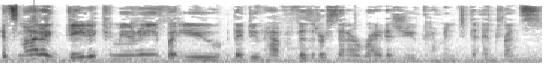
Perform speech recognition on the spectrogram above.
It's not a gated community, but you they do have a visitor center right as you come into the entrance.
